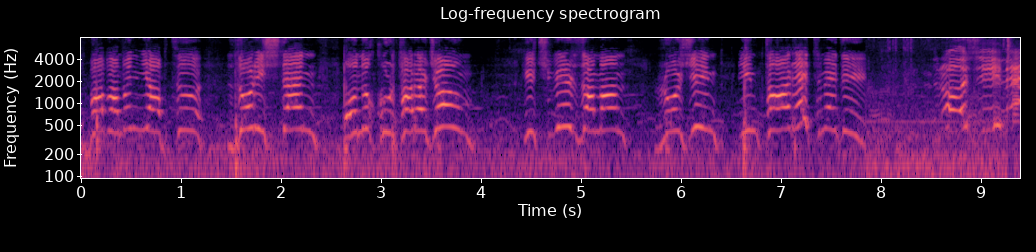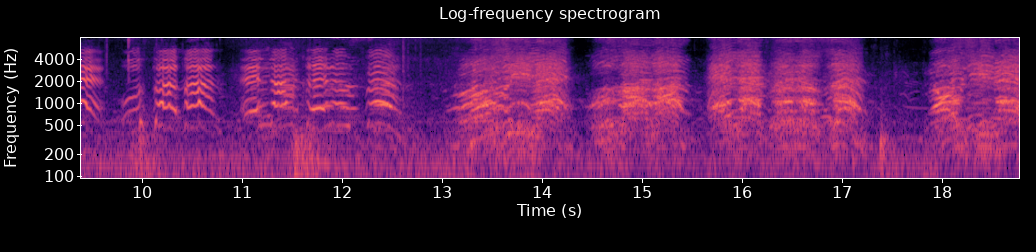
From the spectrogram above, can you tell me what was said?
Babamın yaptığı zor işten onu kurtaracağım. Hiçbir zaman Rojin intihar etmedi. Rojine uzanan Rojine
